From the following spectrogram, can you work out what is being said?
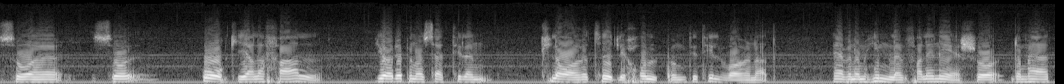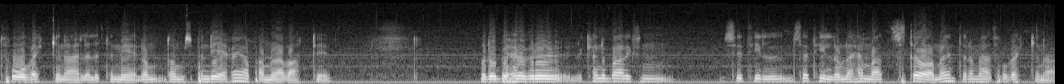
Så, så åk i alla fall. Gör det på något sätt till en klar och tydlig hållpunkt i tillvaron att även om himlen faller ner så de här två veckorna eller lite mer, de, de spenderar jag på Amravati. Och då behöver du, kan du bara liksom se till, se till dem där hemma att stör mig inte de här två veckorna.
